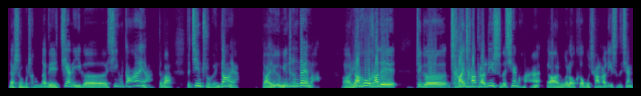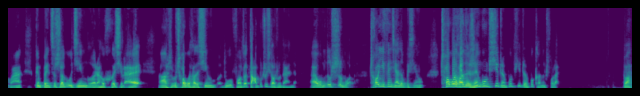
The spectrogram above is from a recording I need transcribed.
那生不成，那得建立一个信用档案呀，对吧？得进主文档呀，对吧？有名称代码啊，然后还得这个查一查他历史的欠款啊。如果老客户查查历史的欠款跟本次赊购金额，然后合起来啊，是不是超过他的信用额度？否则打不出销售单的。哎，我们都试过，超一分钱都不行，超过的话的人工批准不批准不可能出来，是吧？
